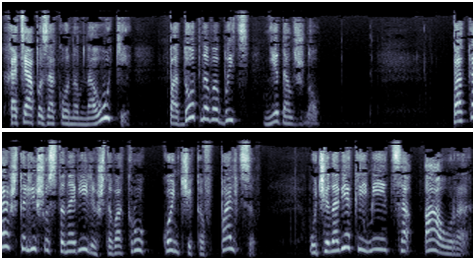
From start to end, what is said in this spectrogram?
хотя по законам науки подобного быть не должно. Пока что лишь установили, что вокруг кончиков пальцев у человека имеется аура,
